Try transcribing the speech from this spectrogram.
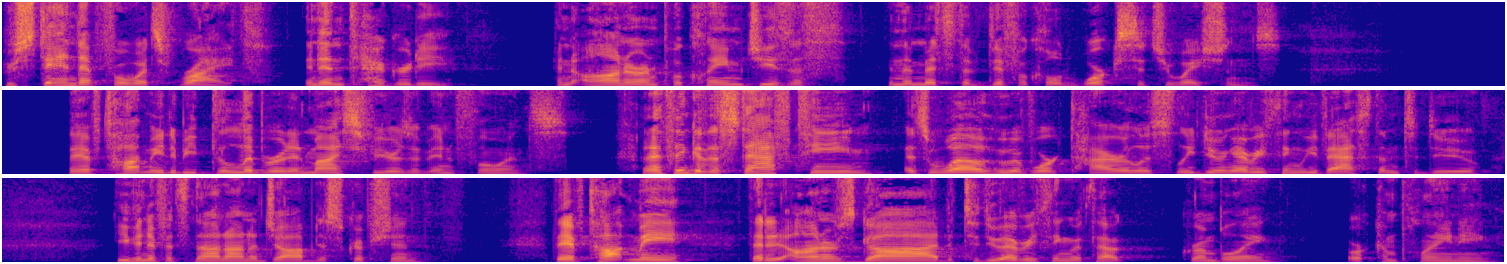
who stand up for what's right in integrity and honor and proclaim Jesus in the midst of difficult work situations. They have taught me to be deliberate in my spheres of influence. And I think of the staff team as well, who have worked tirelessly doing everything we've asked them to do, even if it's not on a job description. They have taught me that it honors God to do everything without grumbling or complaining.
